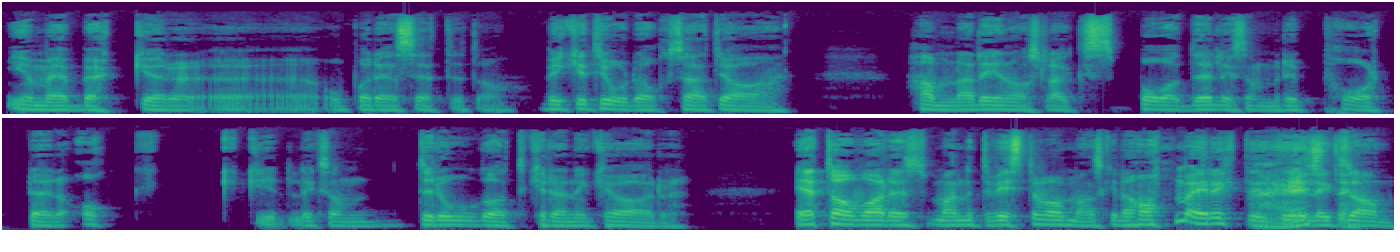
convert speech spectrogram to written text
i och med böcker eh, och på det sättet. Då. Vilket gjorde också att jag hamnade i någon slags både liksom reporter och liksom drog åt krönikör. Ett tag var det man inte visste vad man skulle ha mig riktigt. Det. liksom.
